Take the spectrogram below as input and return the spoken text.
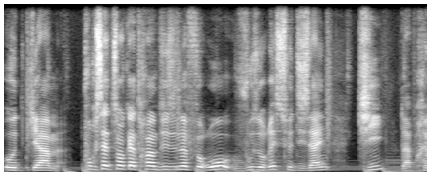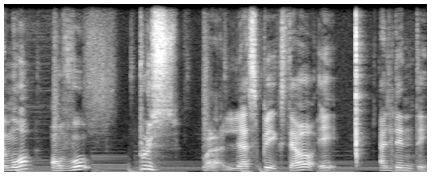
haut de gamme. Pour 799 euros, vous aurez ce design qui, d'après moi, en vaut plus. Voilà, l'aspect extérieur est al dente.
